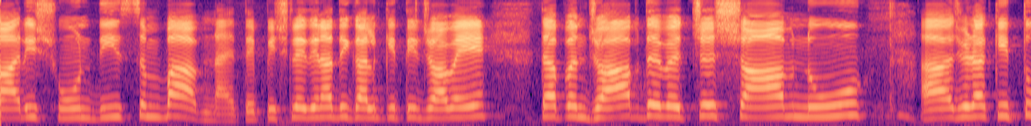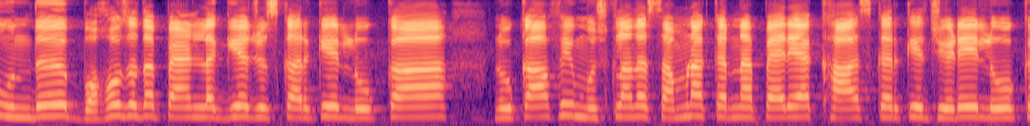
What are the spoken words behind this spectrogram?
ਬਾਰਿਸ਼ ਹੋਣ ਦੀ ਸੰਭਾਵਨਾ ਹੈ। ਤੇ ਪਿਛਲੇ ਦਿਨਾਂ ਦੀ ਗੱਲ ਕੀਤੀ ਜਾਵੇ ਤਾਂ ਪੰਜਾਬ ਦੇ ਵਿੱਚ ਸ਼ਾਮ ਨੂੰ ਜਿਹੜਾ ਕਿ ਧੁੰਦ ਬਹੁਤ ਜ਼ਿਆਦਾ ਪੈਣ ਲੱਗੀ ਹੈ, ਜਿਸ ਕਰਕੇ ਲੋਕਾਂ ਨੂੰ ਕਾਫੀ ਮੁਸ਼ਕਲਾਂ ਦਾ ਸਾਹਮਣਾ ਕਰਨਾ ਪੈ ਰਿਹਾ ਖਾਸ ਕਰਕੇ ਜਿਹੜੇ ਲੋਕ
